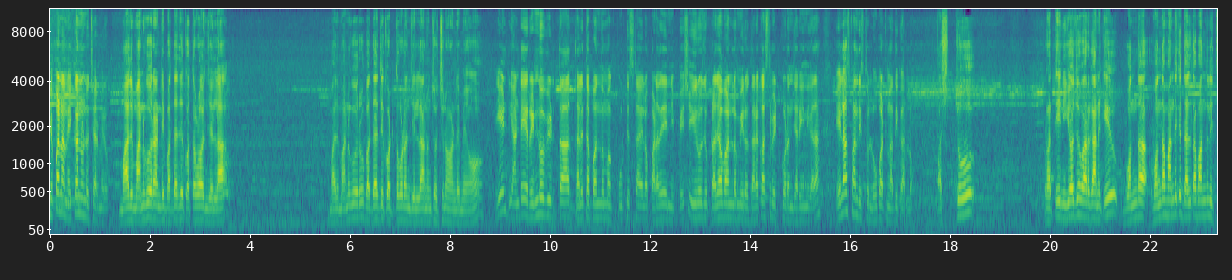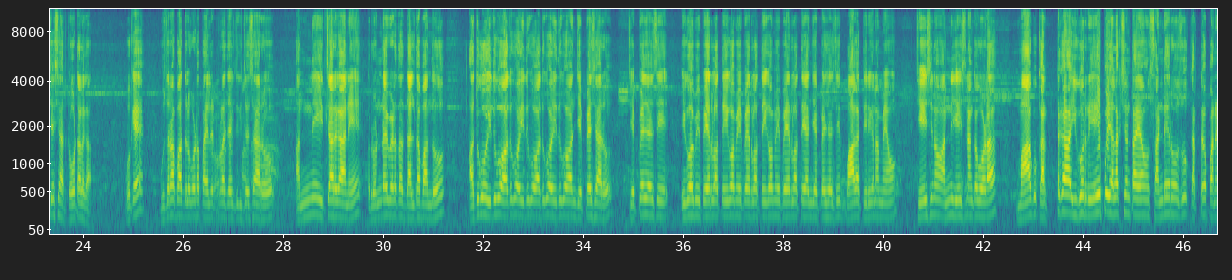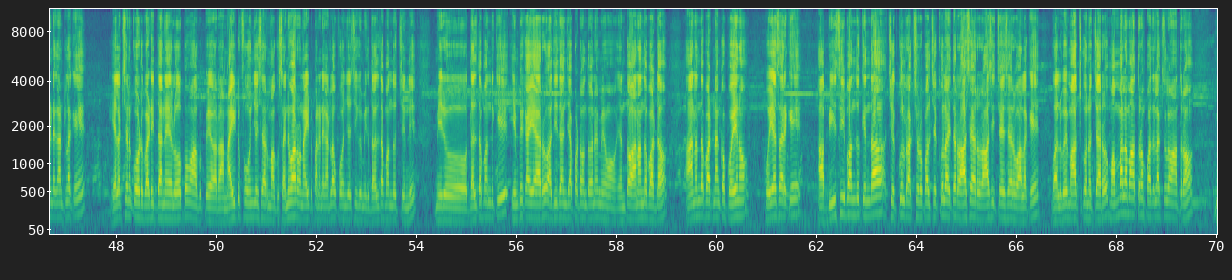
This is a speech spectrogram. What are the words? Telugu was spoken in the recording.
చెప్పండి అన్న ఎక్కడి నుండి వచ్చారు మీరు? మాది మనుగూరు అండి భద్రాద్రి కొత్తగూడెం జిల్లా. మాది మనుగూరు భద్రాద్రి కొత్తగూడెం జిల్లా నుంచి వచ్చినామండి మేము. ఏంటి అంటే రెండో విడత దళిత బంధు మాకు పూర్తి స్థాయిలో పడదే అని చెప్పేసి ఈరోజు ప్రజావాణిలో మీరు దరఖాస్తు పెట్టుకోవడం జరిగింది కదా ఎలా స్పందిస్తారు లోపట్ల అధికారులు? ఫస్ట్ ప్రతి నియోజకవర్గానికి వంద వంద మందికి దళిత బంధులు ఇచ్చేశారు టోటల్గా. ఓకే? హుజరాబాద్లో కూడా పైలట్ ప్రాజెక్ట్ ఇచ్చేశారు. అన్నీ ఇచ్చారు కానీ రెండో విడత దళిత బంధు అదుగో ఇదిగో అదుగో ఇదిగో అదుగో ఇదిగో అని చెప్పేశారు. చెప్పేసేసి ఇగో మీ పేర్లు వస్తాయి ఇగో మీ పేర్లు వస్తాయి ఇగో మీ పేర్లు వస్తాయి అని చెప్పేసేసి బాగా తిరిగినాం మేము. చేసినాం అన్నీ చేసినాక కూడా మాకు కరెక్ట్గా ఇగో రేపు ఎలక్షన్ టైం సండే రోజు కరెక్ట్గా పన్నెండు గంటలకి ఎలక్షన్ కోడ్ పడిద్ది అనే లోపం మాకు నైట్ ఫోన్ చేశారు మాకు శనివారం నైట్ పన్నెండు గంటలకు ఫోన్ చేసి మీకు దళిత బంధు వచ్చింది. మీరు దళిత బంధుకి ఎంపిక అయ్యారు అది ఇది అని చెప్పడంతోనే మేము ఎంతో ఆనందపడ్డాం. ఆనందపడినాక పోయినాం. పోయేసరికి ఆ బీసీ బంధు కింద చెక్కులు లక్ష రూపాయల చెక్కులు అయితే రాశారు రాసి ఇచ్చేశారు వాళ్ళకి. వాళ్ళు పోయి మార్చుకొని వచ్చారు. మమ్మల్ని మాత్రం పది లక్షలు మాత్రం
